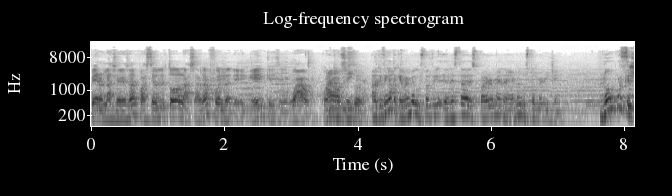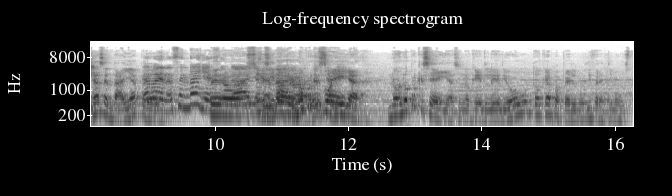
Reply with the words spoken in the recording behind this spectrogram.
pero la cereza al pastel de toda la saga fue la de Endgame, que dices, wow, Ah, ¿cuánto no, sí. visto? Aunque fíjate que a mí me gustó, en esta de Spider-Man, a mí me gustó Mary Jane. No porque Sí. sea Zendaya, Ah, pero... bueno, Zendaya es pero Zendaya. sí, sí, no, pero no porque es sea bonita. ella. No, no porque sea ella, sino que le dio un toque al papel muy diferente y me gustó.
